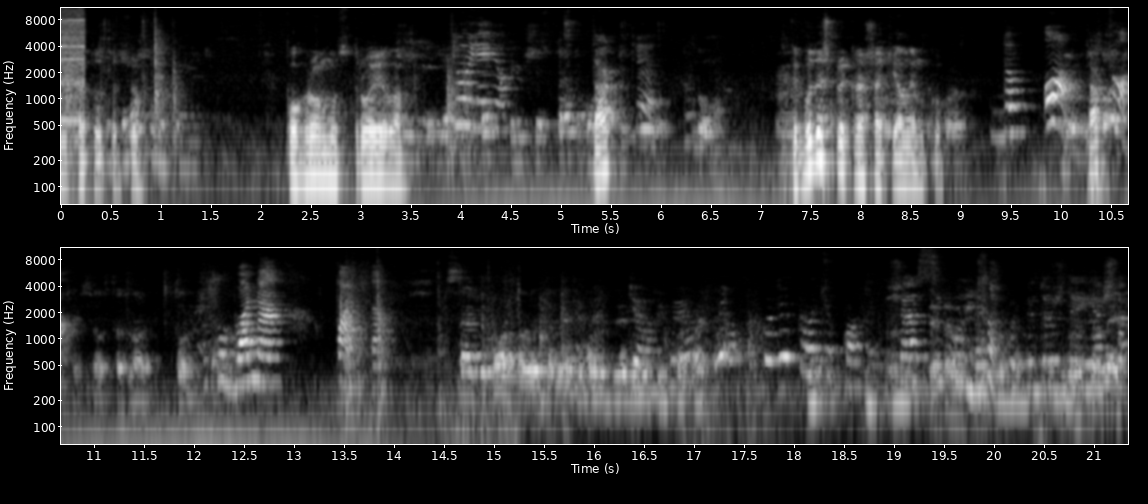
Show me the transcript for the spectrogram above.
Віка тут погром устроїла. Так? Ти будеш прикрашати ялинку? Так? Кубана. Паста. Зараз, секундочку, підожди, я ж так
